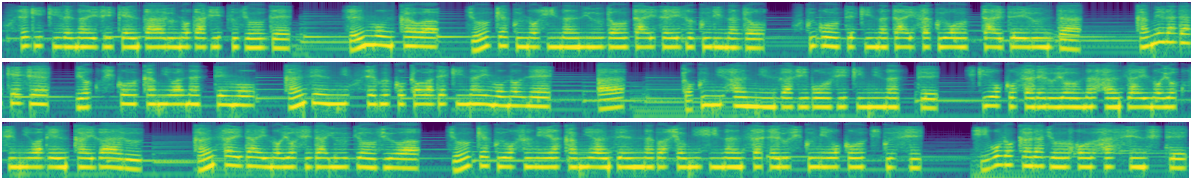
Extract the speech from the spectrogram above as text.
防ぎきれない事件があるのが実情で、専門家は、乗客の避難誘導体制づくりなど、複合的な対策を訴えているんだ。カメラだけじゃ、抑止効果にはなっても、完全に防ぐことはできないものね。ああ。特に犯人が自暴自棄になって、引き起こされるような犯罪の抑止には限界がある。関西大の吉田優教授は、乗客を速やかに安全な場所に避難させる仕組みを構築し、日頃から情報発信して、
